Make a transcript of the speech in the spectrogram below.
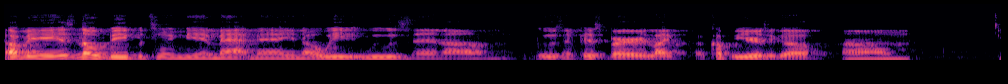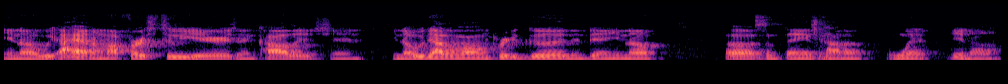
I mean, it's no beef between me and Matt, man. You know, we we was in um we was in Pittsburgh like a couple years ago. Um you know, we I had him my first two years in college, and you know, we got along pretty good. And then you know, uh, some things kind of went, you know,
